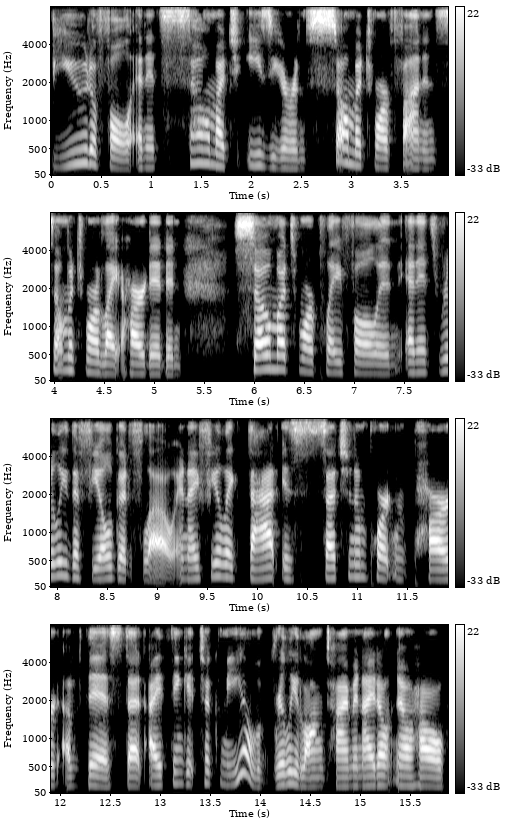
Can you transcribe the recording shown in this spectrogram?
beautiful and it's so much easier and so much more fun and so much more lighthearted and so much more playful and and it's really the feel good flow. And i feel like that is such an important part of this that i think it took me a really long time and i don't know how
